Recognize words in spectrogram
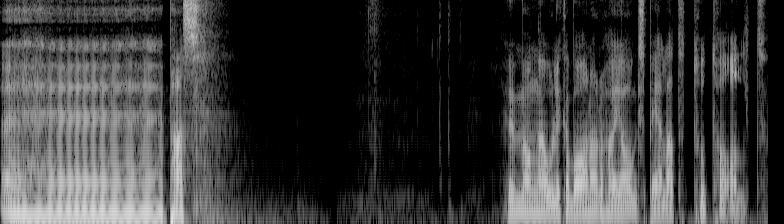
Eh, pass. Hur många olika banor har jag spelat totalt?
